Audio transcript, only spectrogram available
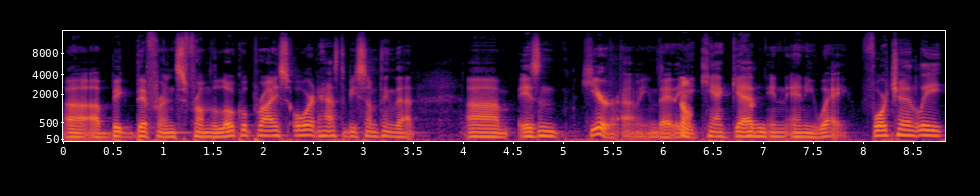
uh, a big difference from the local price, or it has to be something that um, not here. I mean, they, no. can't get mm-hmm. in any way. Fortunately,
